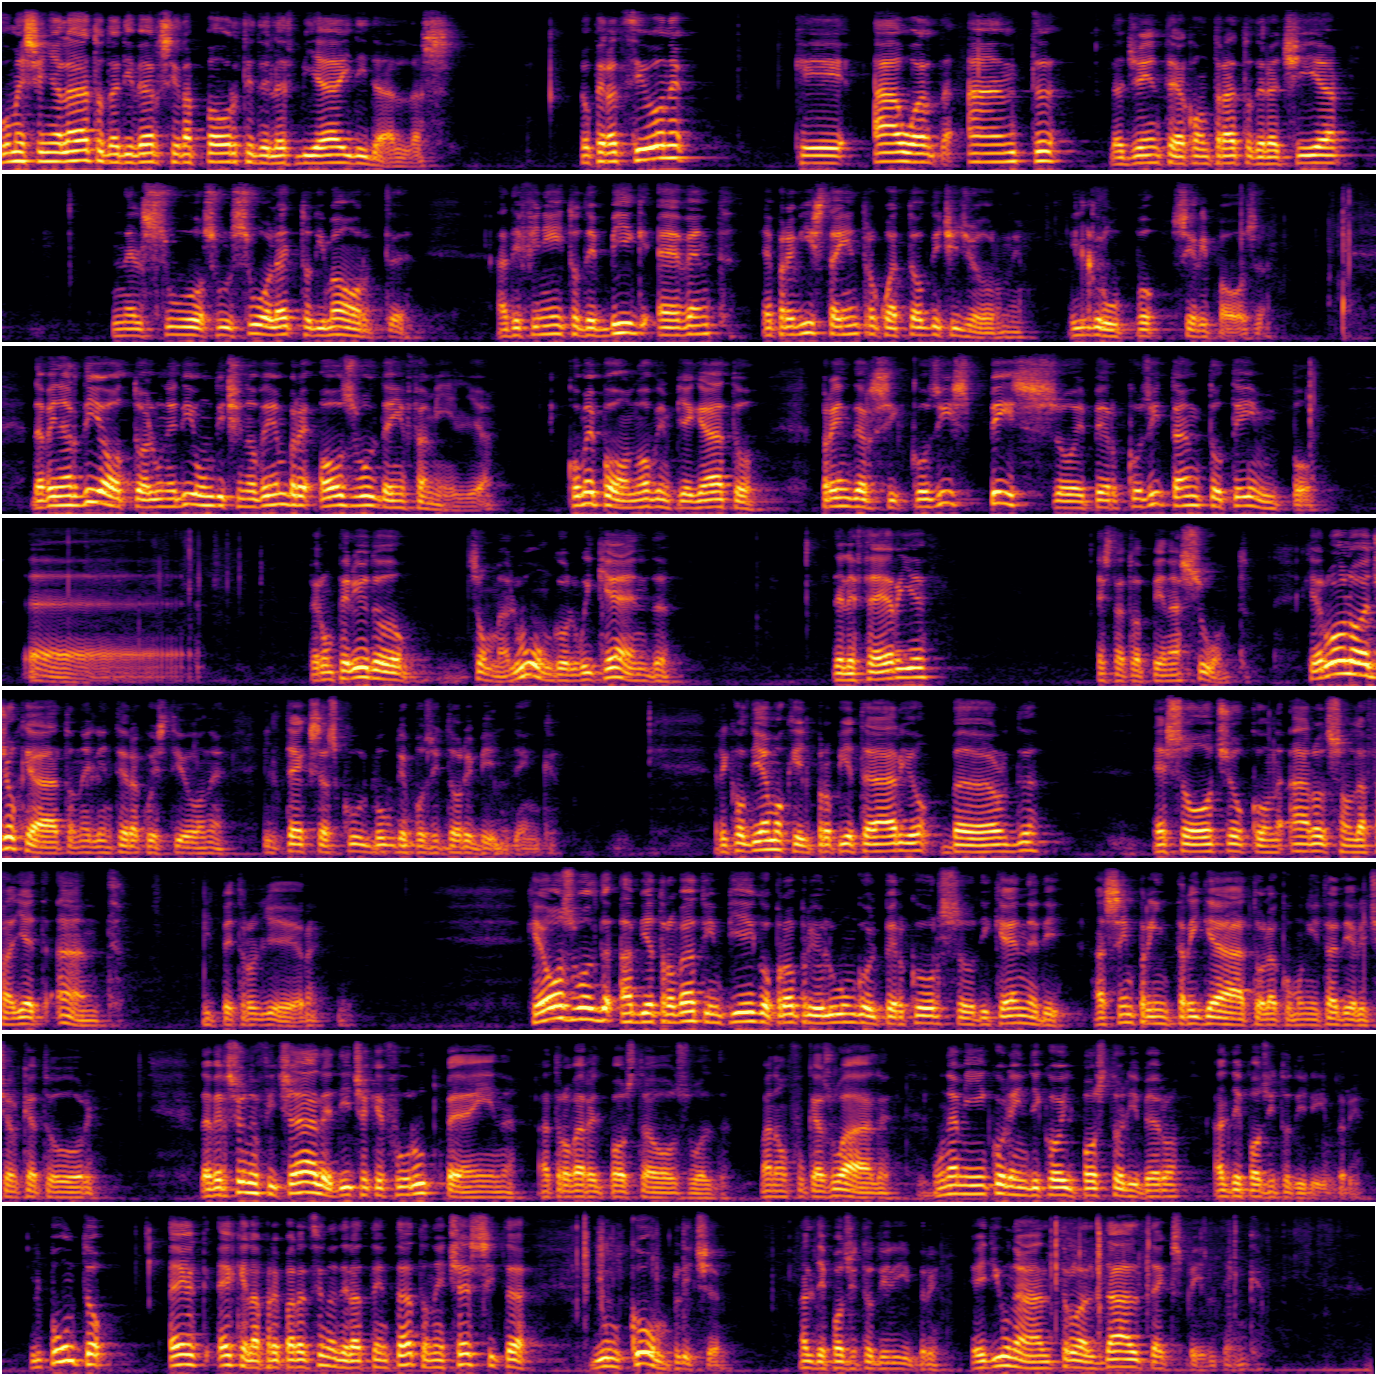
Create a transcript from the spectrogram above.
come segnalato da diversi rapporti dell'FBI di Dallas. L'operazione che Howard Hunt, l'agente a contratto della CIA, suo, sul suo letto di morte ha definito The Big Event, è prevista entro 14 giorni. Il gruppo si riposa. Da venerdì 8 a lunedì 11 novembre Oswald è in famiglia. Come può un nuovo impiegato prendersi così spesso e per così tanto tempo, eh, per un periodo insomma lungo, il weekend delle ferie, è stato appena assunto. Che ruolo ha giocato nell'intera questione il Texas School Book Depository Building? Ricordiamo che il proprietario, Bird, è socio con Harrelson Lafayette Hunt, il petroliere. Che Oswald abbia trovato impiego proprio lungo il percorso di Kennedy ha sempre intrigato la comunità dei ricercatori. La versione ufficiale dice che fu Ruth Payne a trovare il posto a Oswald, ma non fu casuale. Un amico le indicò il posto libero al deposito di libri. Il punto è, è che la preparazione dell'attentato necessita di un complice al deposito di libri e di un altro al Daltex Building.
